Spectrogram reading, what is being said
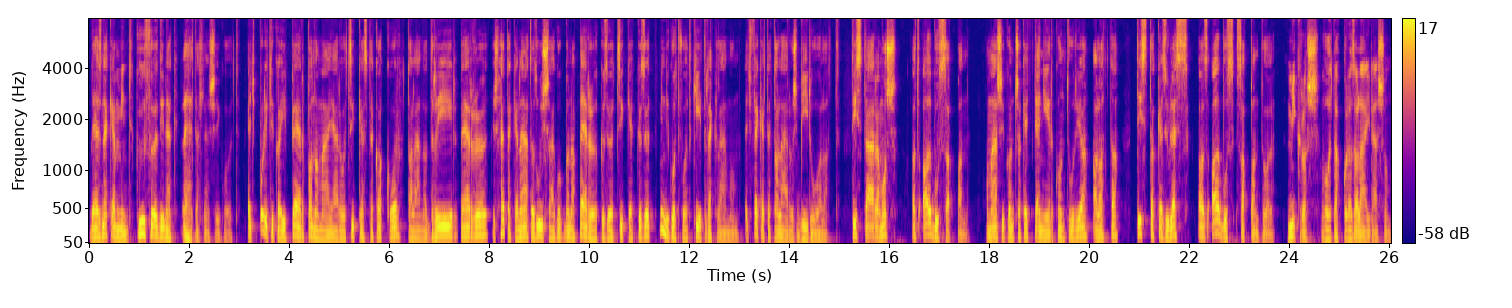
De ez nekem, mint külföldinek lehetetlenség volt. Egy politikai per Panamájáról cikkeztek akkor, talán a Drér perről, és heteken át az újságokban a perről közölt cikkek között mindig ott volt két reklámom, egy fekete taláros bíró alatt. Tisztára most az albus szappan, a másikon csak egy tenyér kontúrja alatta, tiszta kezű lesz az Albus szappantól. Mikros volt akkor az aláírásom.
